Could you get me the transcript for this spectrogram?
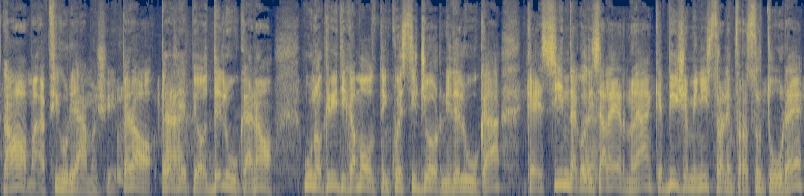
no, ma figuriamoci, però per Eh. esempio De Luca, no? Uno critica molto in questi giorni De Luca, che è sindaco di Salerno e anche vice ministro alle infrastrutture,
